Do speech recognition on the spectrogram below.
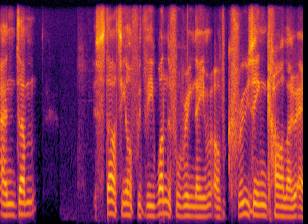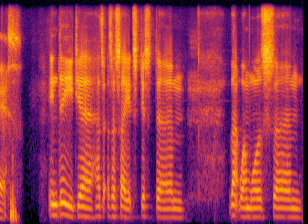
And um, starting off with the wonderful ring name of Cruising Carlo S. Indeed, yeah. As, as I say, it's just um, that one was um,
